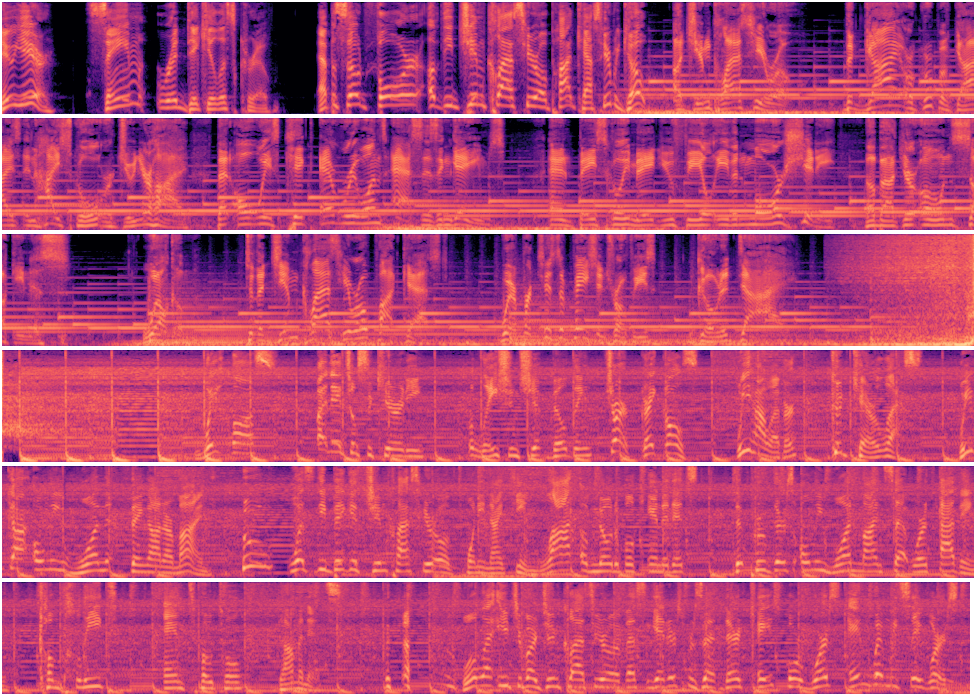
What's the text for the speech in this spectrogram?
New year, same ridiculous crew. Episode four of the Gym Class Hero podcast. Here we go. A gym class hero. The guy or group of guys in high school or junior high that always kicked everyone's asses in games and basically made you feel even more shitty about your own suckiness. Welcome to the Gym Class Hero Podcast, where participation trophies go to die. Weight loss, financial security, relationship building. Sure, great goals. We, however, could care less. We've got only one thing on our mind. Who was the biggest gym class hero of 2019? Lot of notable candidates that prove there's only one mindset worth having complete and total dominance. we'll let each of our gym class hero investigators present their case for worst, and when we say worst,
